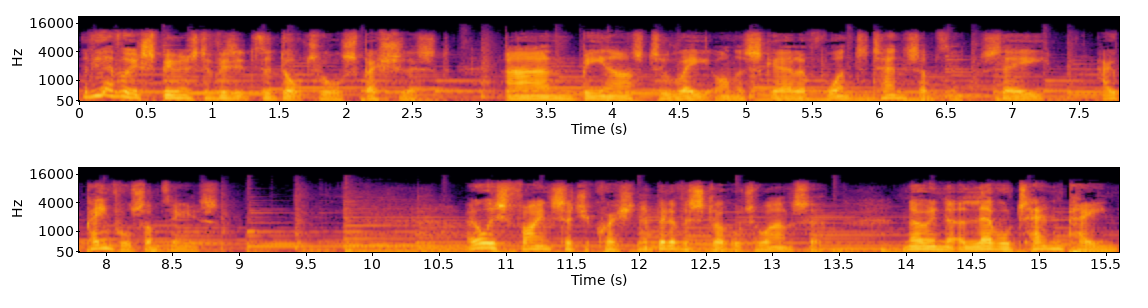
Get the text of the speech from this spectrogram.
Have you ever experienced a visit to the doctor or specialist and been asked to rate on a scale of 1 to 10 something, say how painful something is? I always find such a question a bit of a struggle to answer knowing that a level 10 pain,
